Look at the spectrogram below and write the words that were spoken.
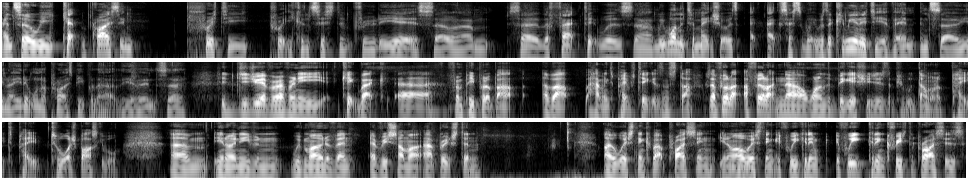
and so we kept the pricing pretty pretty consistent through the years. So um, so the fact it was um, we wanted to make sure it was accessible. It was a community event, and so you know you didn't want to price people out of the event. So Did, did you ever have any kickback uh, from people about about having to pay for tickets and stuff? Because I feel like I feel like now one of the big issues is that people don't want to pay to play to watch basketball. Um, you know, and even with my own event every summer at Brixton, I always think about pricing. You know, I mm. always think if we could if we could increase the prices,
